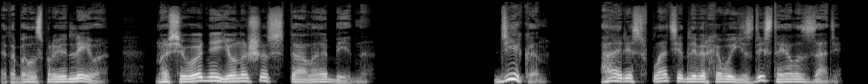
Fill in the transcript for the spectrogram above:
Это было справедливо, но сегодня юноше стало обидно. «Дикон!» Айрис в платье для верховой езды стояла сзади.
